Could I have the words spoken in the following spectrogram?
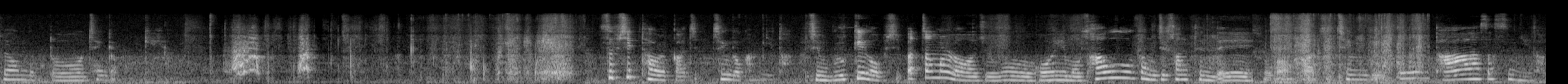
수영복도 챙겨볼게요. 습식 타월까지 챙겨갑니다. 지금 물기가 없이 바짝 말라가지고 거의 뭐 사후 경직 상태인데 수건까지 챙기고 다 썼습니다.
